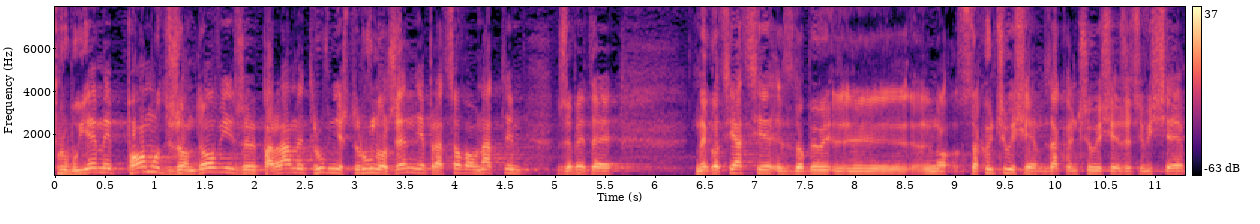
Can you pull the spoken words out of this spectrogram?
próbujemy pomóc rządowi, żeby parlament również równorzędnie pracował nad tym, żeby te negocjacje zdobyły, yy, no, zakończyły, się, zakończyły się rzeczywiście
